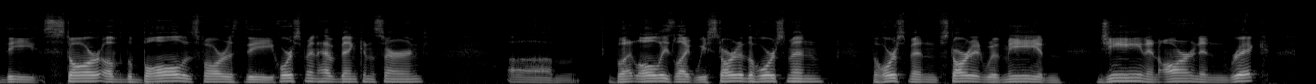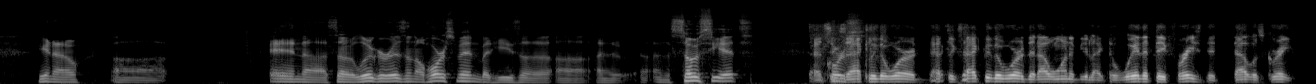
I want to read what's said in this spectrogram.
the star of the ball as far as the Horsemen have been concerned. Um, but Ole's like, we started the Horsemen. The Horsemen started with me and Gene and Arn and Rick. you know. Uh, and uh, so Luger isn't a horseman, but he's a, a, a an associate. That's course, exactly the word. That's exactly the word that I want to be like. The way that they phrased it, that was great.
